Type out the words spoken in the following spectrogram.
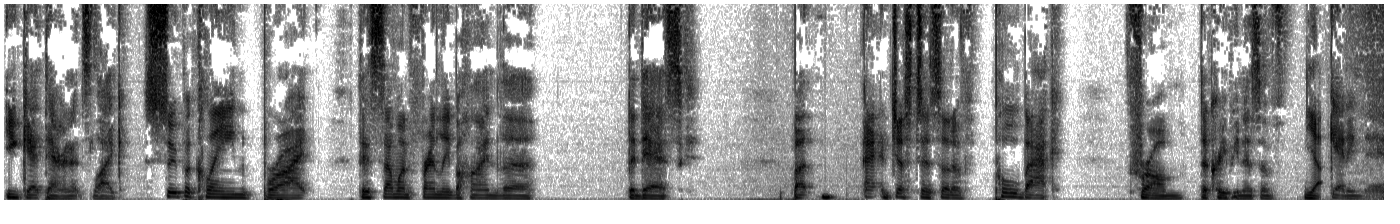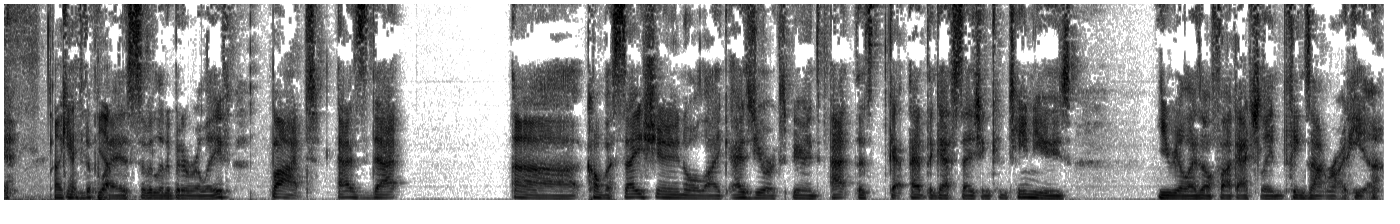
you get there and it's like super clean, bright. There's someone friendly behind the the desk, but uh, just to sort of pull back from the creepiness of Yeah. getting there, Okay, give the yep. players a little bit of relief. But as that uh, conversation or like as your experience at the at the gas station continues, you realize, oh fuck, actually things aren't right here.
